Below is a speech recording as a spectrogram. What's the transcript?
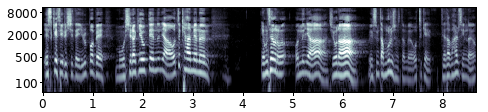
예수께서 이르시되 율법에 무엇이라 기록되었느냐 어떻게 하면은 영생을 얻느냐 지원아 예수님 딱 물으셨다면 어떻게 대답할 수 있나요?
